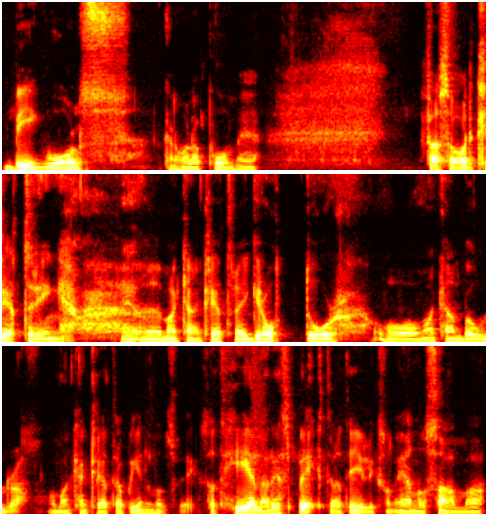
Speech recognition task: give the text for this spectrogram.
big walls, du kan hålla på med fasadklättring. Ja. Eh, man kan klättra i grottor och man kan bouldra och man kan klättra på inomhusvägg. Så att hela det spektrat är liksom en och samma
